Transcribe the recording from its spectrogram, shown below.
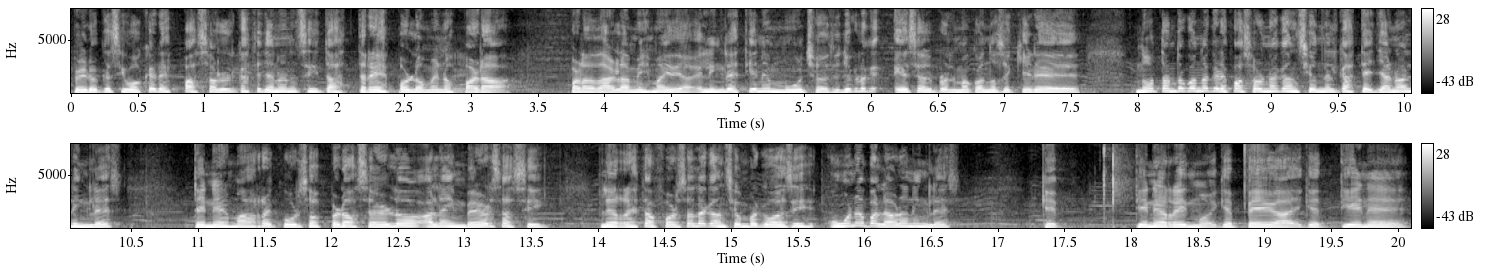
pero que si vos querés pasarlo al castellano necesitas tres por lo menos para, para dar la misma idea. El inglés tiene mucho de eso. Yo creo que ese es el problema cuando se quiere, no tanto cuando querés pasar una canción del castellano al inglés, tenés más recursos, pero hacerlo a la inversa sí le resta fuerza a la canción porque vos decís una palabra en inglés que tiene ritmo y que pega y que tiene,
